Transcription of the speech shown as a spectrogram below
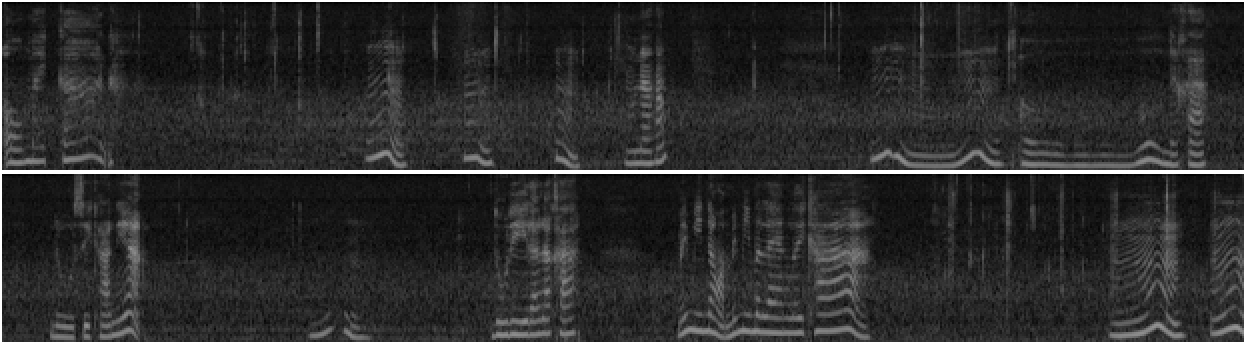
โอ้ my god อืม อืม อืมดูนะครับ อืม โอ้ นะคะ ดูสิคะเนี่ย ดูดีแล้วนะคะ ไม่มีหนอนไม่มีแมลงเลยค่ะ อืม อืม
